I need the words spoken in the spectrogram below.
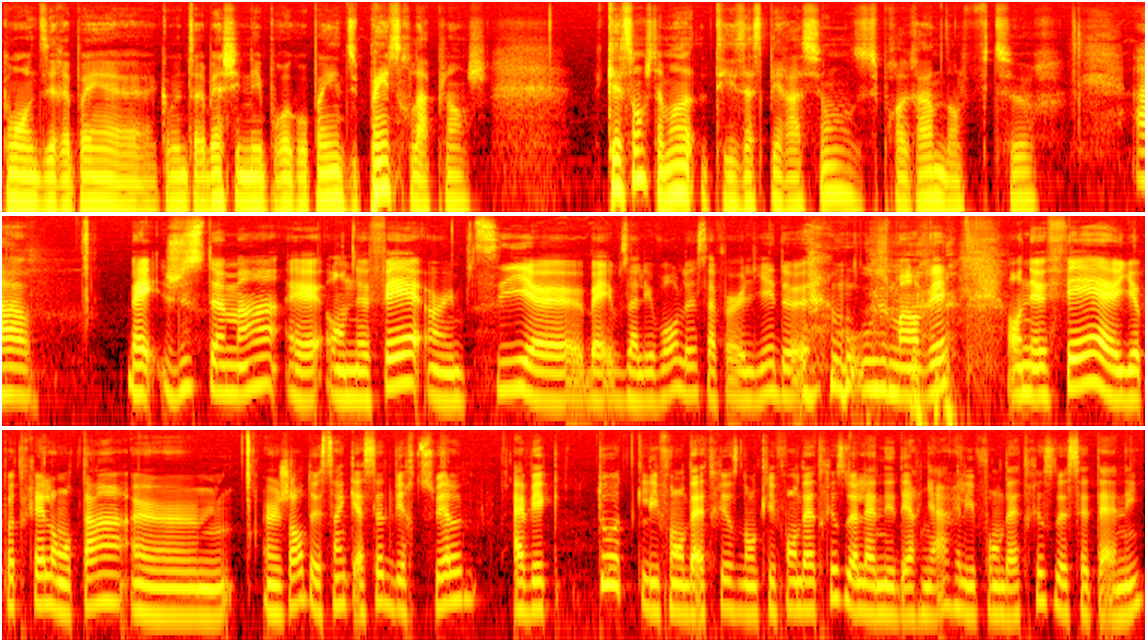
comme on le dirait bien, euh, comme on dirait bien chez Né pour un copain, du pain sur la planche. Quelles sont justement tes aspirations du programme dans le futur? Ah, Bien, justement, euh, on a fait un petit. Euh, ben, vous allez voir, là, ça fait un lien de où je m'en vais. on a fait, euh, il n'y a pas très longtemps, un, genre de 5 à 7 virtuel avec toutes les fondatrices, donc les fondatrices de l'année dernière et les fondatrices de cette année.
